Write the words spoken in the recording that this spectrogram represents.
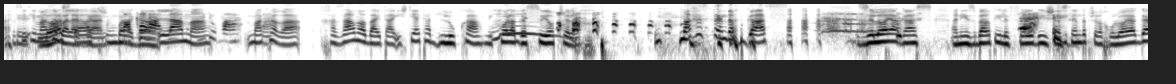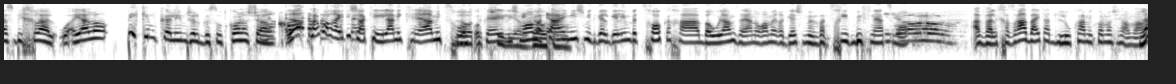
את עשית לי מה זה לא עשתה בלאגן? לך שום מה בלאגן. למה? מה קרה? חזרנו הביתה, אשתי הייתה דלוקה מכל הגסויות שלך. מה זה סטנדאפ גס? זה לא היה גס. אני הסברתי לפריידי שהסטנדאפ שלך הוא לא היה גס בכלל. הוא היה לו פיקים קלים של גסות, כל השאר. נכון. לא, קודם כל ראיתי שהקהילה נקרעה לא, מצחוק, אוקיי? תקשיבי, לשמוע הרגה 200 אותנו. איש מתגלגלים בצחוק ככה באולם, זה היה נורא מרגש ומצחיק בפני עצמו. אבל חזרה הביתה דלוקה מכל מה שאמרת. למה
